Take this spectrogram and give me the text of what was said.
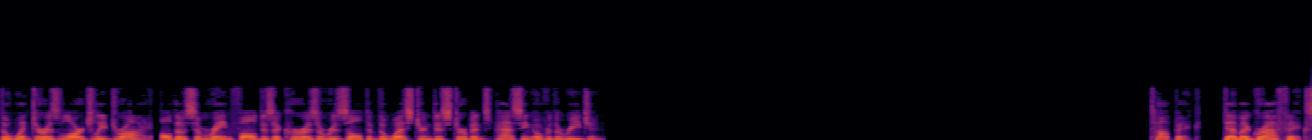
The winter is largely dry, although some rainfall does occur as a result of the western disturbance passing over the region. Demographics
